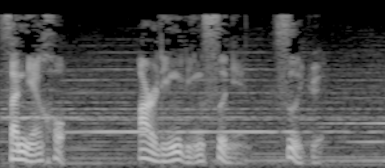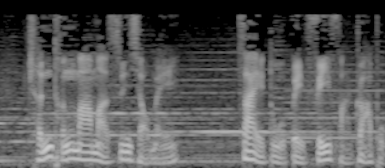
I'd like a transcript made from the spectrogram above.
三年后，二零零四年四月，陈腾妈妈孙小梅再度被非法抓捕。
